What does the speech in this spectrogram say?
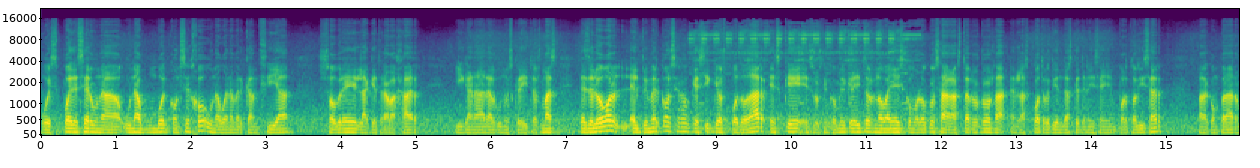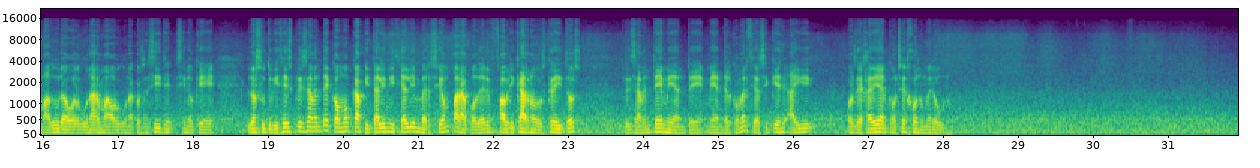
pues puede ser una, un buen consejo, una buena mercancía sobre la que trabajar y ganar algunos créditos más. Desde luego, el primer consejo que sí que os puedo dar es que esos 5.000 créditos no vayáis como locos a gastaroslos en las cuatro tiendas que tenéis ahí en Portolizar para comprar armadura o algún arma o alguna cosa así, sino que los utilicéis precisamente como capital inicial de inversión para poder fabricar nuevos créditos precisamente mediante, mediante el comercio. Así que ahí os dejaría el consejo número uno.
